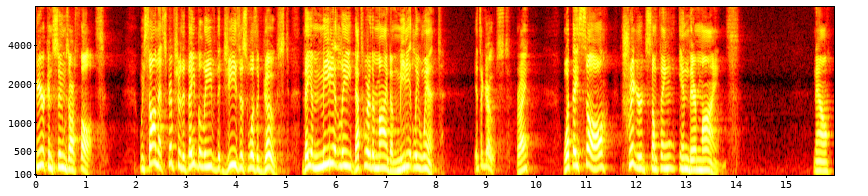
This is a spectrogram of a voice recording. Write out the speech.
fear consumes our thoughts. We saw in that scripture that they believed that Jesus was a ghost. They immediately, that's where their mind immediately went. It's a ghost, right? What they saw triggered something in their minds. Now,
